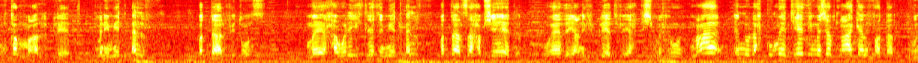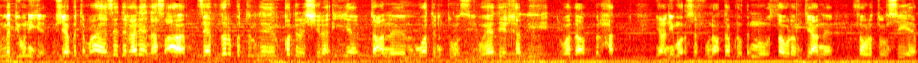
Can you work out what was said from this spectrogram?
نقم على البلاد 800 ألف بطال في تونس. ما حوالي 300 ألف بطال صاحب شهادة. وهذا يعني في بلاد فيها 11 مليون مع إنه الحكومات هذه ما جابت معها كان الفقر والمديونية وجابت معها زاد غلاء الأسعار زاد ضربت القدرة الشرائية تاع المواطن التونسي وهذا يخلي الوضع بالحق يعني مؤسف ونعتبره إنه الثورة نتاعنا ثورة تونسية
